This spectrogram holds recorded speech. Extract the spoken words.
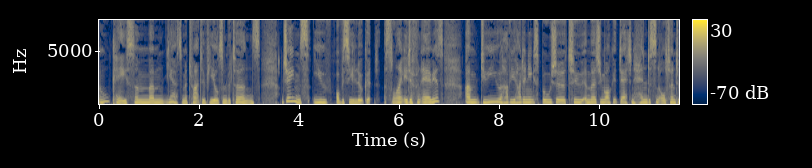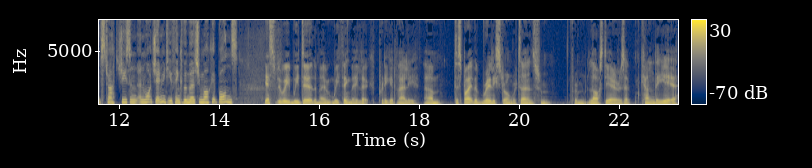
Okay, some um, yeah, some attractive yields and returns. James, you've obviously looked at slightly different areas. Um, do you have you had any exposure to emerging market debt and Henderson alternative strategies, and, and what generally do you think of emerging market bonds? Yes, we we do at the moment. We think they look pretty good value, um, despite the really strong returns from from last year as a calendar year.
